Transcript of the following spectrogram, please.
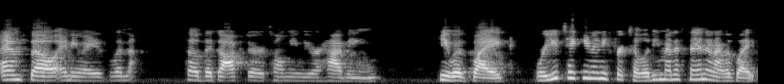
and so anyways, when, so the doctor told me we were having he was like, were you taking any fertility medicine? And I was like,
